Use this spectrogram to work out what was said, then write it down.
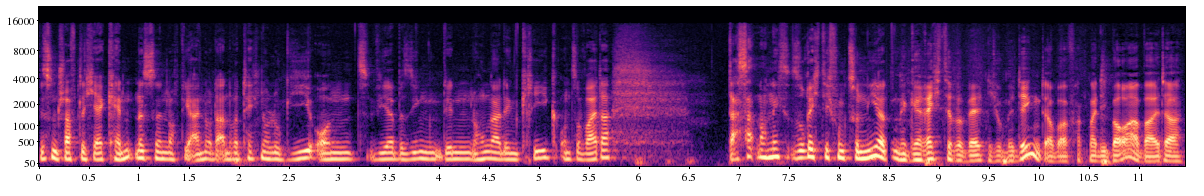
wissenschaftliche Erkenntnisse, noch die eine oder andere Technologie und wir besiegen den Hunger, den Krieg und so weiter. Das hat noch nicht so richtig funktioniert. Eine gerechtere Welt nicht unbedingt, aber frag mal die Bauarbeiter,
